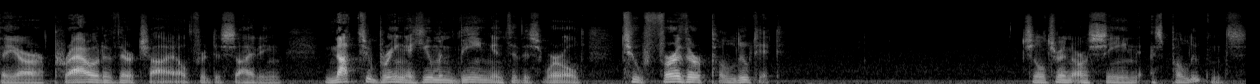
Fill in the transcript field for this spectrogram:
they are proud of their child for deciding not to bring a human being into this world to further pollute it. Children are seen as pollutants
